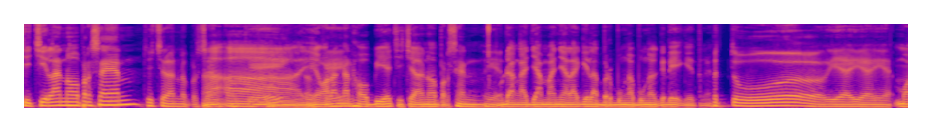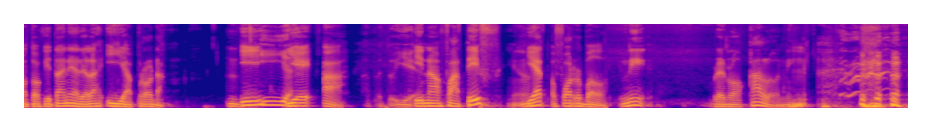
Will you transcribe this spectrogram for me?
cicilan 0%. Cicilan 0%. Ah, Oke. ah, ya oke. orang kan hobi ya cicilan 0%. Iya. Udah nggak zamannya lagi lah berbunga-bunga gede gitu kan. Betul. Iya iya iya. Moto kita ini adalah IA produk. Hmm, I iya. Y A. Apa tuh iya? Inovatif Ya. yet affordable. Ini brand lokal loh nih. Hmm.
